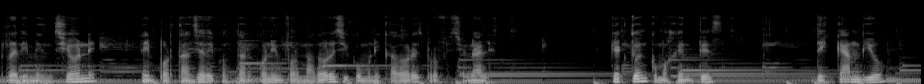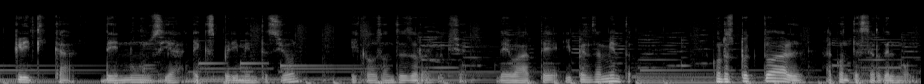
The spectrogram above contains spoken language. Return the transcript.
redimensione la importancia de contar con informadores y comunicadores profesionales que actúen como agentes de cambio, crítica, denuncia, experimentación y causantes de reflexión, debate y pensamiento con respecto al acontecer del mundo,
